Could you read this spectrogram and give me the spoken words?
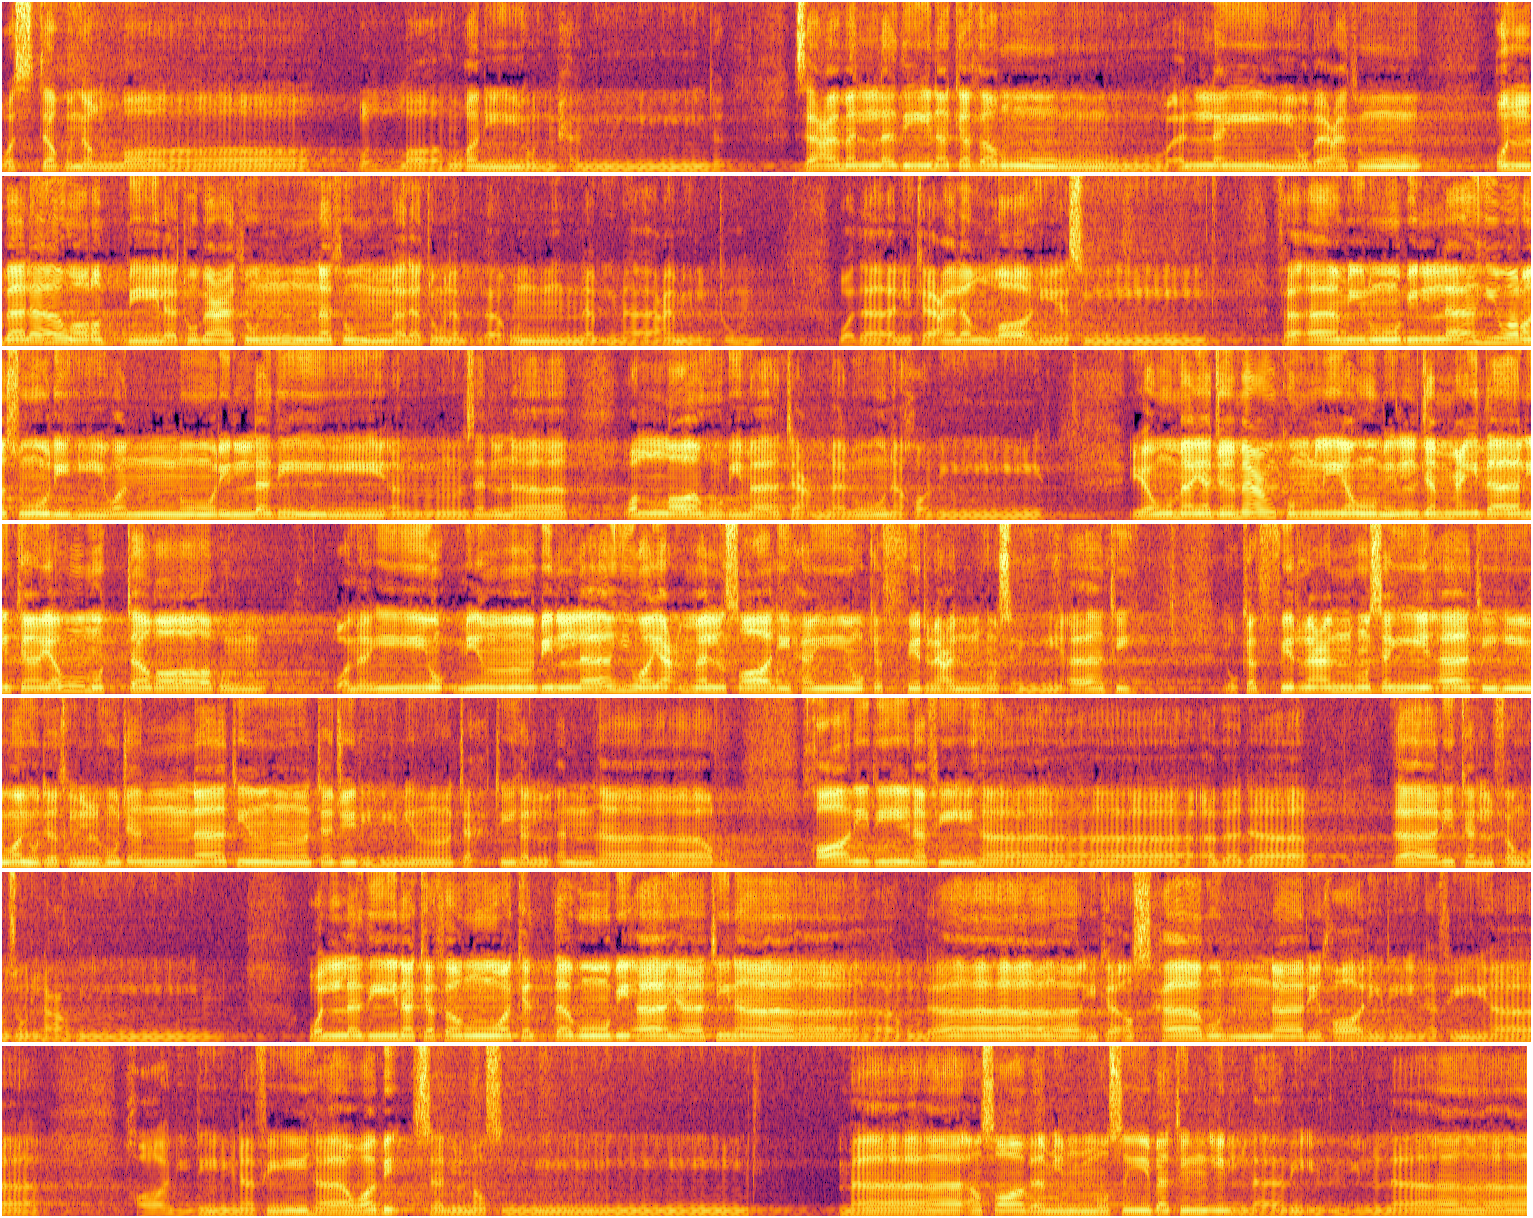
واستغنى الله والله غني حميد. زعم الذين كفروا أن لن يبعثوا. قل بلى وربي لتبعثن ثم لتنبؤن بما عملتم. وذلك على الله يسير. فآمنوا بالله ورسوله والنور الذي أنزلنا والله بما تعملون خبير. يوم يجمعكم ليوم الجمع ذلك يوم التغاب ومن يؤمن بالله ويعمل صالحا يكفر عنه سيئاته. يكفر عنه سيئاته ويدخله جنات تجري من تحتها الأنهار خالدين فيها أبدا. ذلك الفوز العظيم. والذين كفروا وكذبوا بآياتنا أولئك أصحاب النار خالدين فيها خالدين فيها وبئس المصير. ما أصاب من مصيبة إلا بإذن الله.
